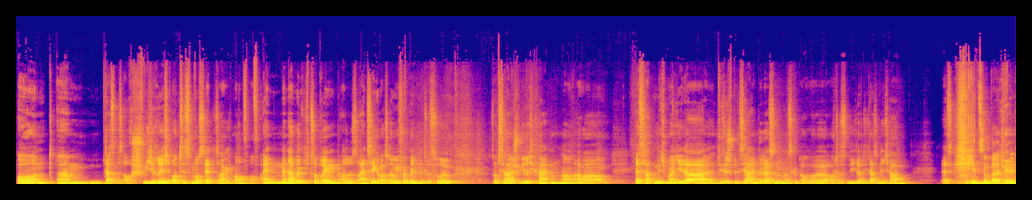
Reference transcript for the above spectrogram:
Und ähm, das ist auch schwierig, Autismus jetzt, sage ich mal, auf, auf einen Nenner wirklich zu bringen. Also das Einzige, was irgendwie verbindet, ist wohl soziale Schwierigkeiten. Ne? Aber es hat nicht mal jeder diese Spezialinteressen. Es gibt auch äh, Autisten, die, die das nicht haben. Es gibt zum Beispiel.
